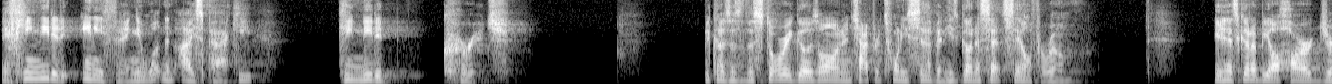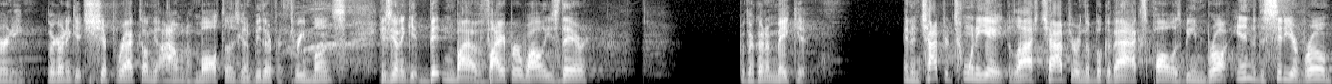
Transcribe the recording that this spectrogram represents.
if he needed anything, it wasn't an ice pack. He, he needed courage. Because as the story goes on in chapter 27, he's going to set sail for Rome. And it's going to be a hard journey. They're going to get shipwrecked on the island of Malta. He's going to be there for three months. He's going to get bitten by a viper while he's there. But they're going to make it. And in chapter 28, the last chapter in the book of Acts, Paul is being brought into the city of Rome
